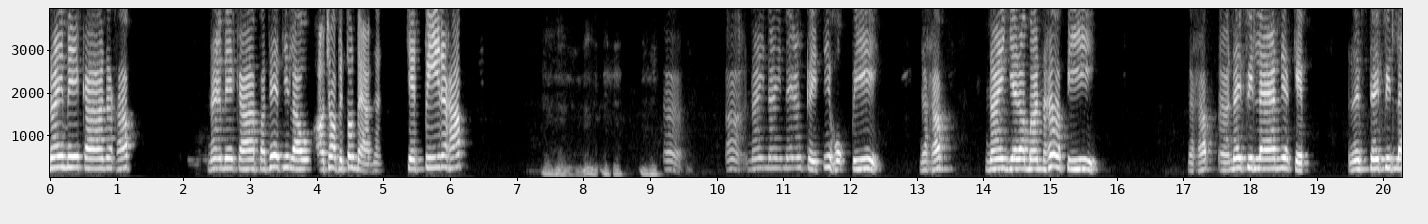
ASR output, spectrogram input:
ในอเมริกานะครับ ในอเมริกาประเทศที่เราเอาชอบเป็นต้นแบบเนี่ยเจ็ดปีนะครับอืมอืมอืมอืมอืมอ่าอ่าในในในอังกฤษที่หกปีนะครับ ในเยอรมันห้าปี นะครับอ่าในฟินแลนด์เนี่ยเก็บในในฟินแล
